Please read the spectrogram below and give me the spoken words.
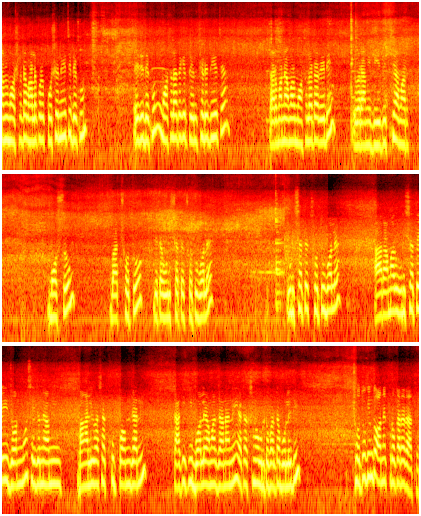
আমি মশলাটা ভালো করে কষে নিয়েছি, দেখুন। এই যে দেখুন, মশলা থেকে তেল ছেড়ে দিয়েছে। তার মানে আমার মশলাটা রেডি এবার আমি দিয়ে দিচ্ছি আমার মশরুম বা ছতু যেটা উড়িষ্যাতে ছতু বলে। উড়িষ্যাতে ছতু বলে। আর আমার উড়িষ্যাতেই জন্ম, সেই জন্য আমি বাঙালি ভাষা খুব কম জানি। কাকে কি বলে আমার জানা নেই। এক এক সময় উল্টোপাল্টা বলে দিই। ছতু কিন্তু অনেক প্রকারের আছে।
